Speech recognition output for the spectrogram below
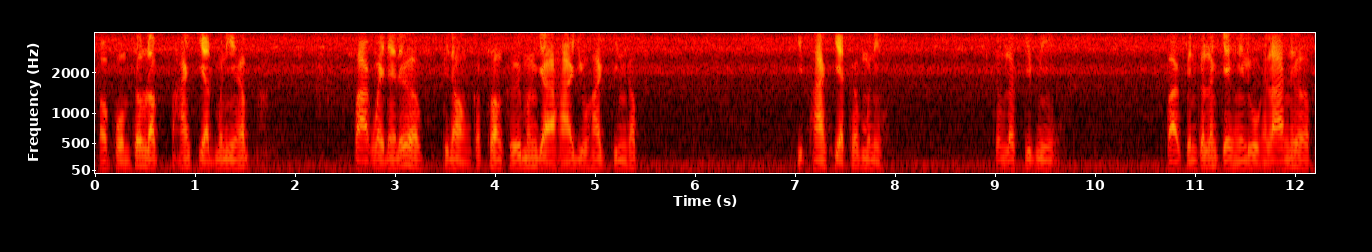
เอาผมสำหรับหาเขียดมื้อนี้ครับ ฝากไว้ในเด้อพี่น้องครับท่องเคยเมืองอย่าหาอยู่หากินครับคลิปหาเขียดครับมื้อนี้สำหรับคลิปนี้ ฝากเป็นกำลังใจให้ลูกให้หลานเด้อครับ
